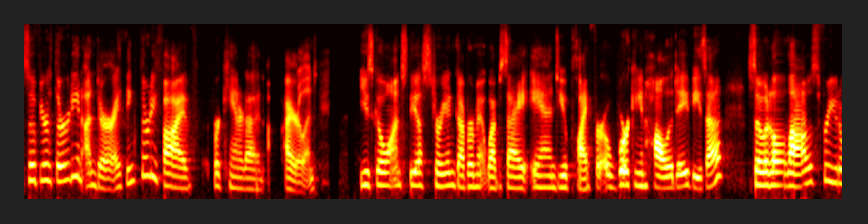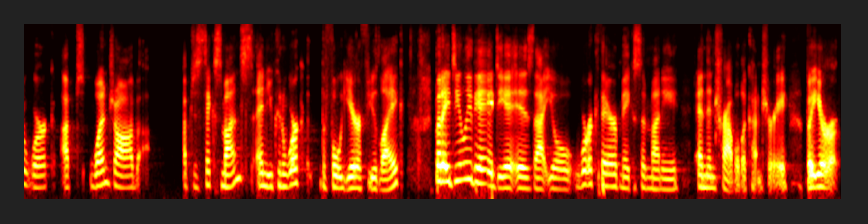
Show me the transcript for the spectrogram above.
So if you're 30 and under, I think 35 for Canada and Ireland, you just go onto the Australian government website and you apply for a working holiday visa. So it allows for you to work up to one job up to six months and you can work the full year if you'd like. But ideally, the idea is that you'll work there, make some money, and then travel the country. But you're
